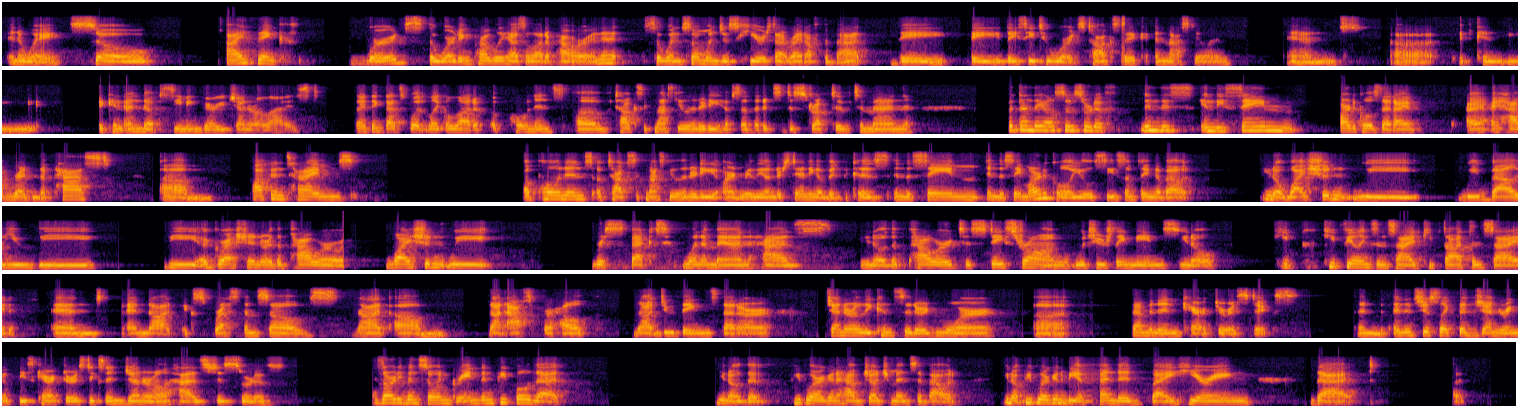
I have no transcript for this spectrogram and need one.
in a way. So I think words, the wording probably has a lot of power in it. So when someone just hears that right off the bat, they they they see two words, toxic and masculine, and uh, it can be it can end up seeming very generalized. I think that's what like a lot of opponents of toxic masculinity have said that it's destructive to men. But then they also sort of in this in these same articles that I've, I, I have read in the past, um, oftentimes opponents of toxic masculinity aren't really understanding of it because in the same in the same article you'll see something about you know why shouldn't we we value the the aggression or the power? Why shouldn't we respect when a man has you know the power to stay strong which usually means you know keep keep feelings inside keep thoughts inside and and not express themselves not um not ask for help not do things that are generally considered more uh, feminine characteristics. And and it's just like the gendering of these characteristics in general has just sort of has already been so ingrained in people that you know that people are going to have judgments about you know people are going to be offended by hearing that uh,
